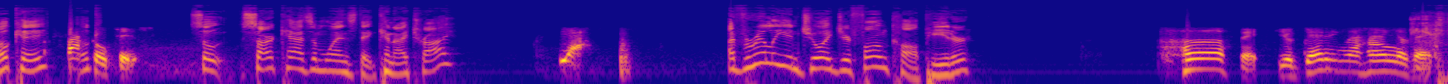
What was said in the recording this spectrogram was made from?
Okay. okay. faculties. So, Sarcasm Wednesday. Can I try? Yeah, I've really enjoyed your phone call, Peter. perfect. You're getting the hang of it.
